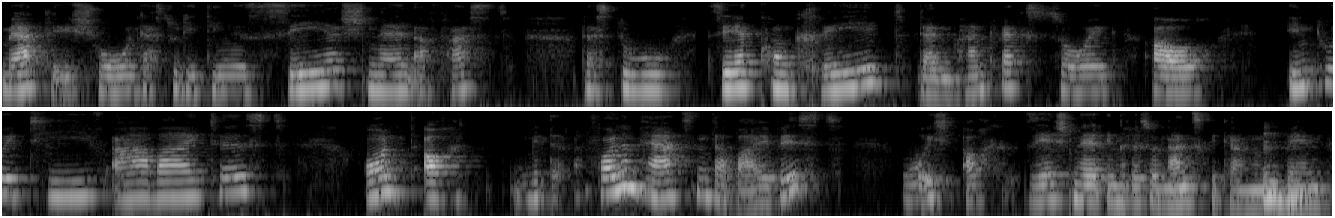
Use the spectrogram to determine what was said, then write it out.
merkte ich schon, dass du die Dinge sehr schnell erfasst, dass du sehr konkret dein Handwerkszeug auch intuitiv arbeitest und auch mit vollem Herzen dabei bist wo ich auch sehr schnell in Resonanz gegangen mhm. bin.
